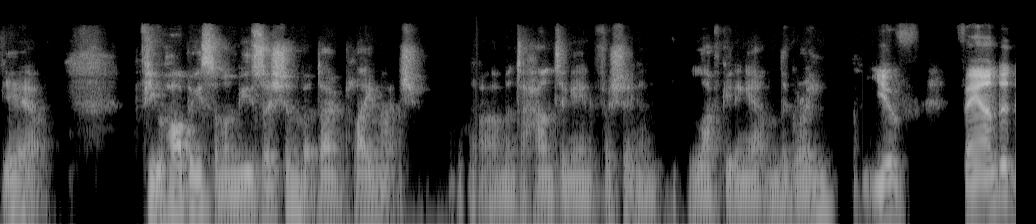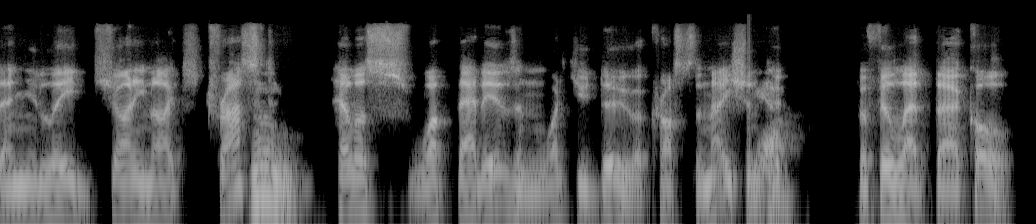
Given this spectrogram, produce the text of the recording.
yeah a few hobbies. I'm a musician but don't play much. I'm into hunting and fishing and love getting out in the green. You've founded and you lead Shining Lights Trust. Mm. Tell us what that is and what you do across the nation yeah. to fulfill that uh, call.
